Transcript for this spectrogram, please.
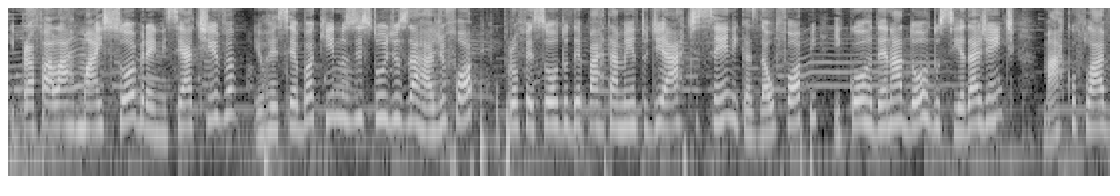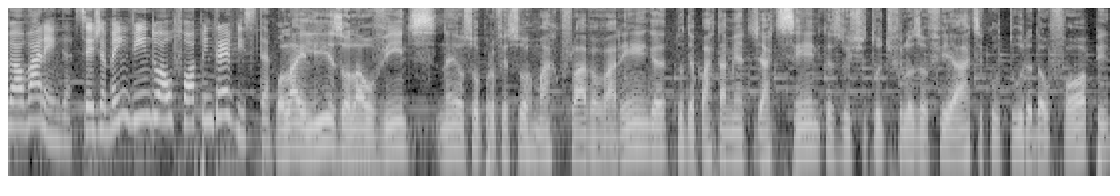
E para falar mais sobre a iniciativa, eu recebo aqui nos estúdios da Rádio FOP professor do Departamento de Artes Cênicas da UFOP e coordenador do CIA da Gente, Marco Flávio Alvarenga. Seja bem-vindo ao FOP Entrevista. Olá, Elis, olá, ouvintes. Né? Eu sou o professor Marco Flávio Alvarenga, do Departamento de Artes Cênicas do Instituto de Filosofia, Artes e Cultura da UFOP.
